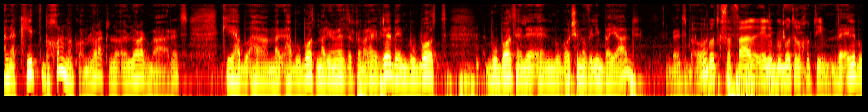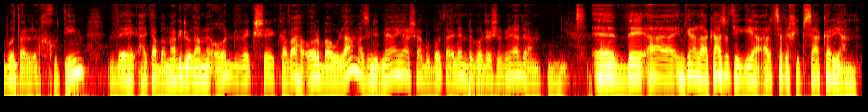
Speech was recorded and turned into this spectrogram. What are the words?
ענקית בכל מקום, לא רק, לא, לא רק בארץ, כי הב, הבובות, מריונטות, כלומר ההבדל בין בובות, בובות אלה הן בובות שמובילים ביד, באצבעות. בובות כפפה, אלה בובות על חוטים. ואלה בובות על חוטים, והייתה במה גדולה מאוד, וכשקבע האור באולם, אז נדמה היה שהבובות האלה הן בגודל של בני אדם. Mm-hmm. ואם כן, הלהקה הזאת הגיעה ארצה וחיפשה קריין.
